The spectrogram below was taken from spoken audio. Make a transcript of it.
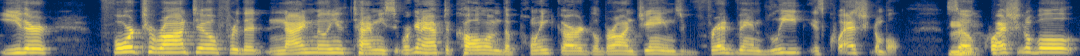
either for Toronto for the nine millionth time. He's, we're going to have to call him the point guard, LeBron James. Fred Van VanVleet is questionable. So mm. questionable.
